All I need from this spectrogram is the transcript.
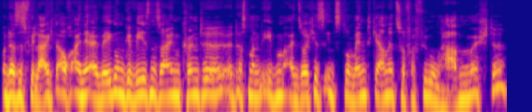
und dass es vielleicht auch eine Erwägung gewesen sein könnte, dass man eben ein solches Instrument gerne zur Verfügung haben möchte,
